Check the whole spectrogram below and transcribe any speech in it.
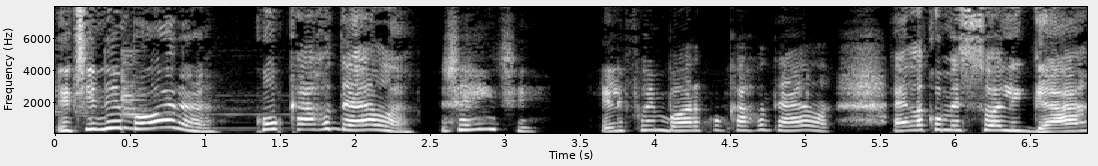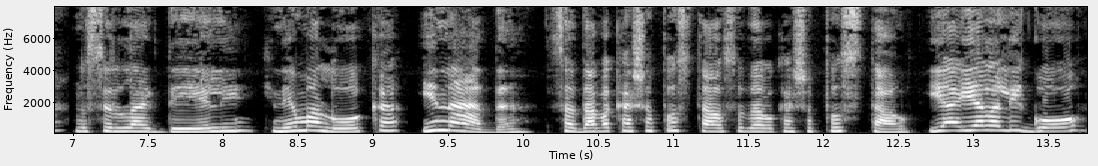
Ele tinha ido embora com o carro dela. Gente, Ele foi embora com o carro dela. Aí ela começou a ligar no celular dele, que nem uma louca, e nada. Só dava caixa postal, só dava caixa postal. E aí ela ligou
